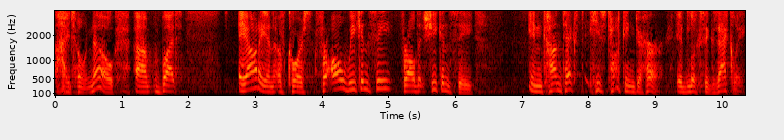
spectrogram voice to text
I don't know. Um, but Eärien, of course, for all we can see, for all that she can see, in context, he's talking to her. It looks exactly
